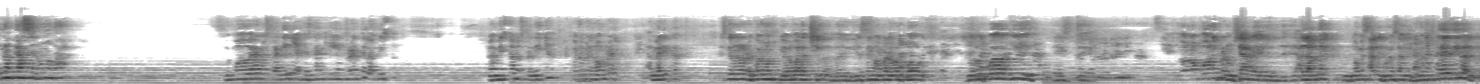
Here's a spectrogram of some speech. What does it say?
Una casa en un hogar. Yo puedo ver a nuestra niña que está aquí enfrente, ¿la han visto? ¿La han visto a nuestra niña? Recuerden el nombre, América. Es que no lo recuerdo yo lo voy a la chiva y ese nombre no lo puedo, no lo puedo aquí, este, no, no puedo ni pronunciar, el, no me sale, no me sale, ustedes díganlo.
